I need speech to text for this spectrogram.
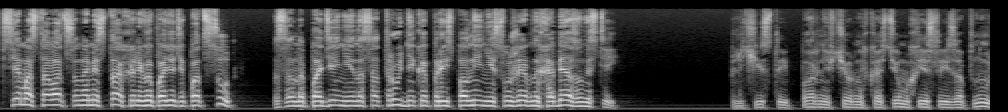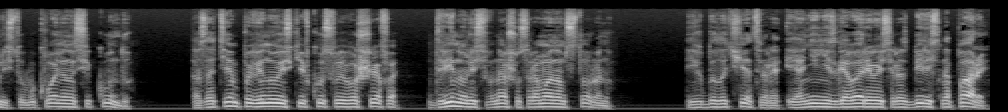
Всем оставаться на местах, или вы пойдете под суд за нападение на сотрудника при исполнении служебных обязанностей». Плечистые парни в черных костюмах, если и запнулись, то буквально на секунду а затем, повинуясь кивку своего шефа, двинулись в нашу с Романом сторону. Их было четверо, и они, не сговариваясь, разбились на пары.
